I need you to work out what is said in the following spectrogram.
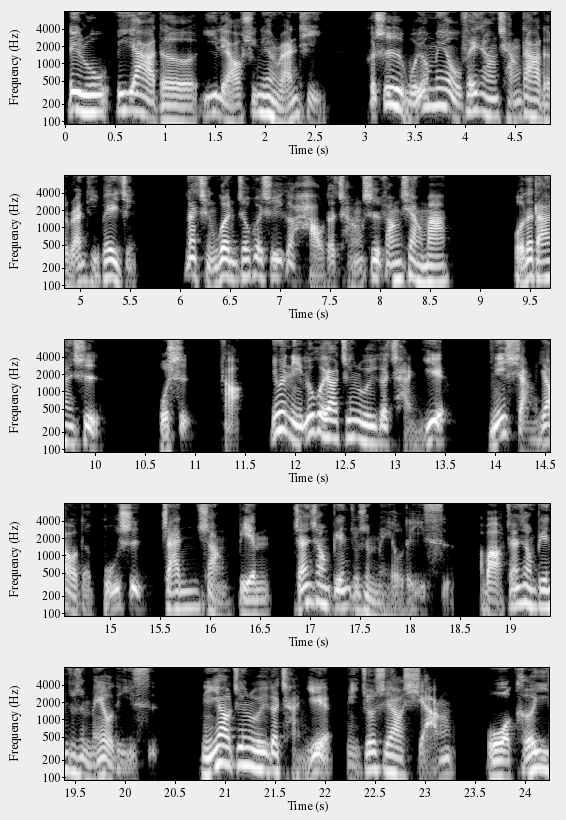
例如 VR 的医疗训练软体。可是我又没有非常强大的软体背景，那请问这会是一个好的尝试方向吗？我的答案是。不是啊，因为你如果要进入一个产业，你想要的不是沾上边，沾上边就是没有的意思，好不好？沾上边就是没有的意思。你要进入一个产业，你就是要想，我可以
